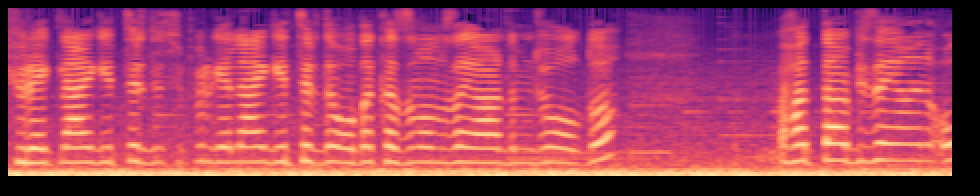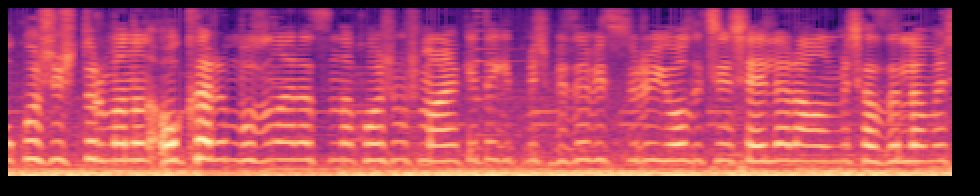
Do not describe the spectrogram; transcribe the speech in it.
kürekler getirdi, süpürgeler getirdi. O da kazımamıza yardımcı oldu. Hatta bize yani o koşuşturmanın, o karın buzun arasında koşmuş markete gitmiş. Bize bir sürü yol için şeyler almış, hazırlamış.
